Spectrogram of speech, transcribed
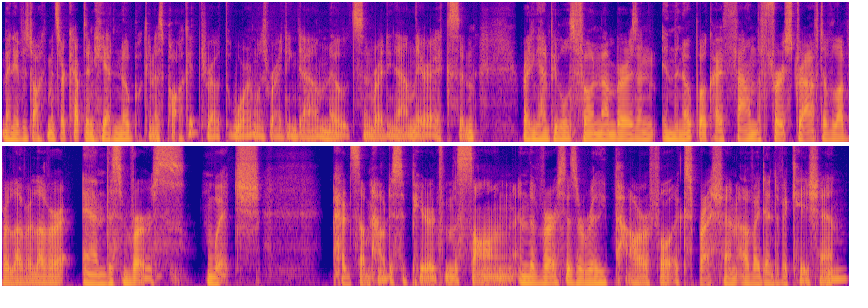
many of his documents are kept. And he had a notebook in his pocket throughout the war and was writing down notes and writing down lyrics and writing down people's phone numbers. And in the notebook, I found the first draft of Lover, Lover, Lover and this verse, which had somehow disappeared from the song. And the verse is a really powerful expression of identification,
